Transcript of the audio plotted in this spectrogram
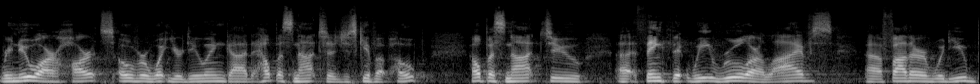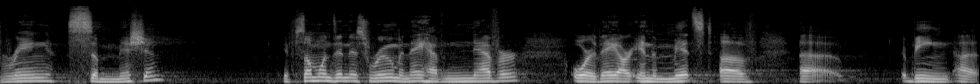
renew our hearts over what you're doing. God, help us not to just give up hope. Help us not to uh, think that we rule our lives. Uh, Father, would you bring submission? If someone's in this room and they have never, or they are in the midst of uh, being uh,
